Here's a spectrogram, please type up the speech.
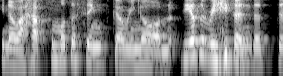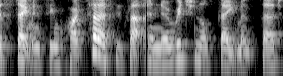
you know, I have some other things going on. The other reason that the statement seemed quite terse is that an original statement said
